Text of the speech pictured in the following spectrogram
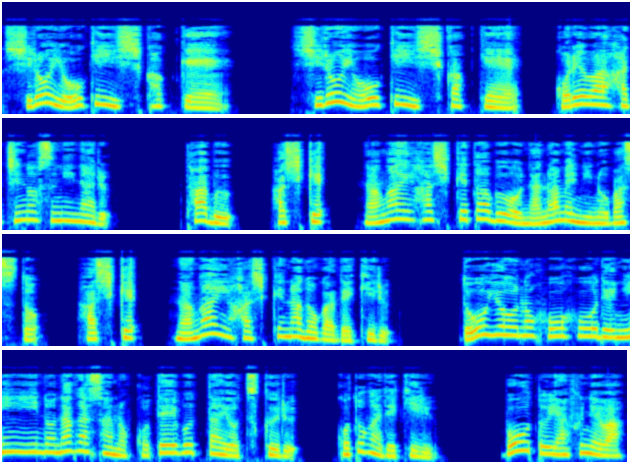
白い大きい四角形、白い大きい四角形、これは蜂の巣になる。タブ、端毛、長い端毛タブを斜めに伸ばすと、端毛、長い端毛などができる。同様の方法で任意の長さの固定物体を作ることができる。ボートや船は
